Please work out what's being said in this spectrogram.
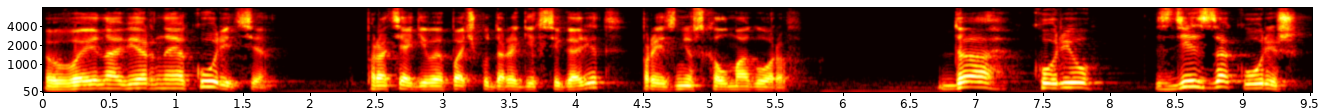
«Вы, наверное, курите?» Протягивая пачку дорогих сигарет, произнес Холмогоров. «Да, курю. Здесь закуришь».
